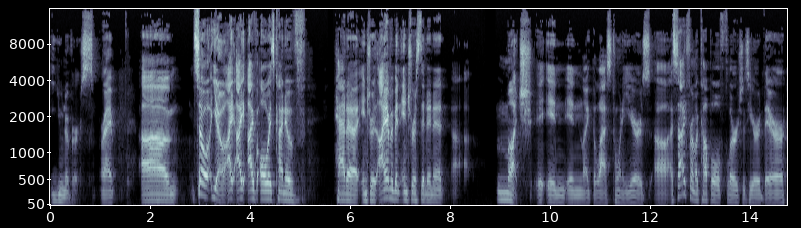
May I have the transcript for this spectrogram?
universe, right? Um, so you know, I, I I've always kind of had a interest. I haven't been interested in it uh, much in in like the last twenty years. Uh, aside from a couple flourishes here or there,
